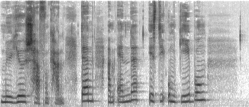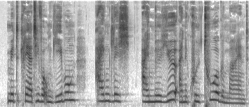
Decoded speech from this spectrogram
Milieu schaffen kann. Denn am Ende ist die Umgebung mit kreativer Umgebung eigentlich ein Milieu, eine Kultur gemeint.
